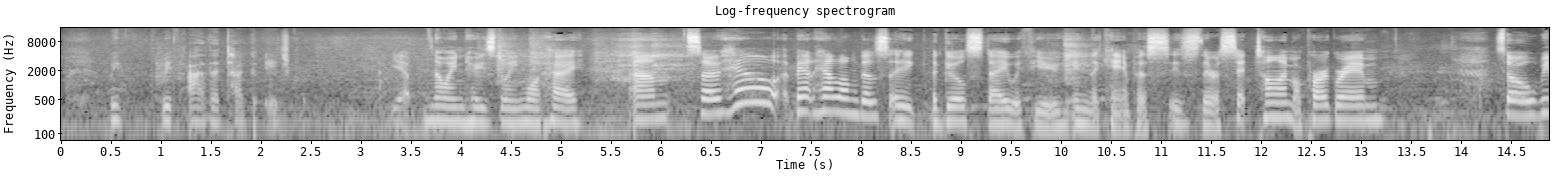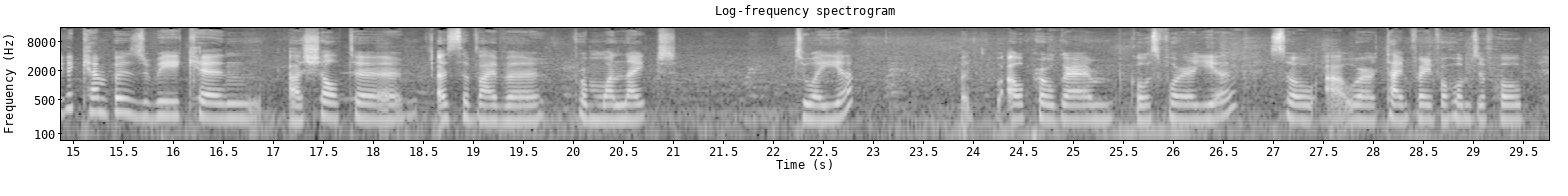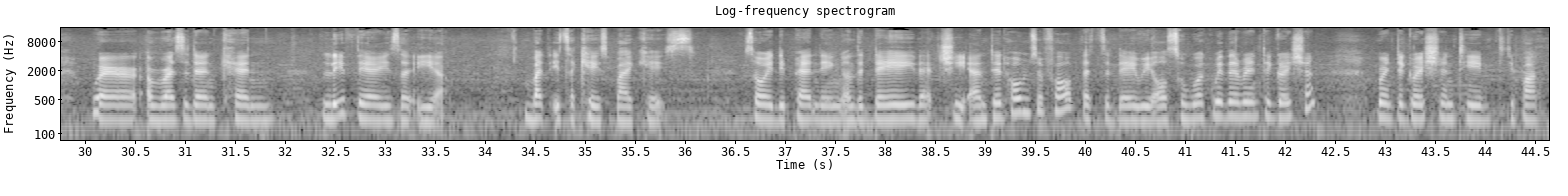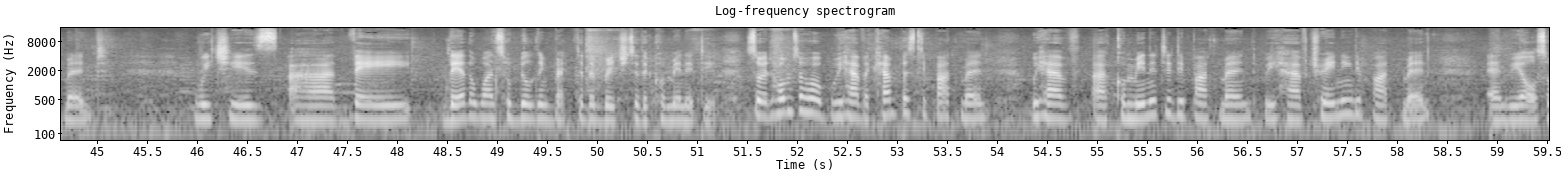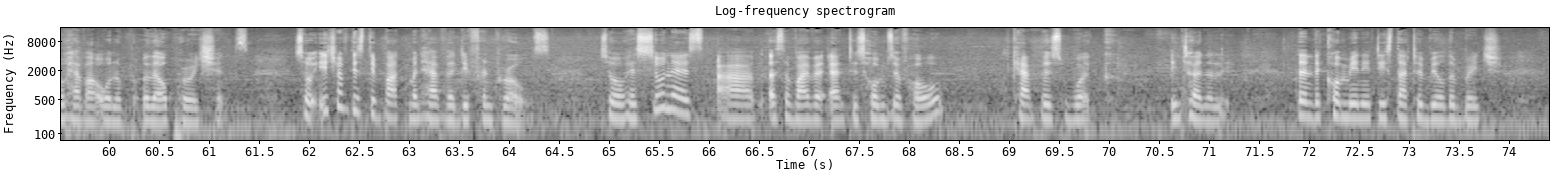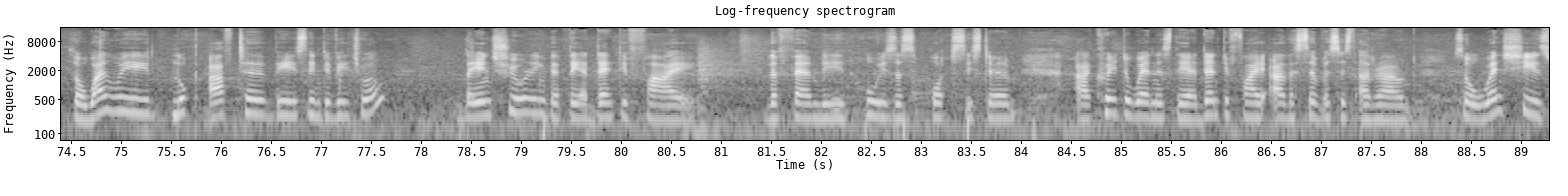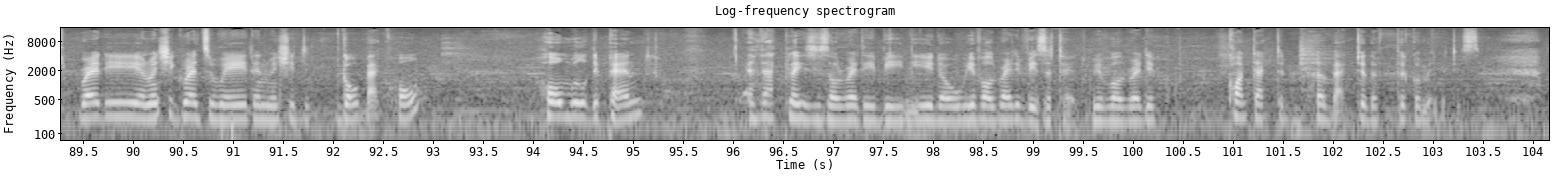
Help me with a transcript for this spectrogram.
with with other target age group? Yep, knowing who's doing what, hey. Um, so, how about how long does a, a girl stay with you in the campus? Is there a set time or program? So with the campus, we can uh, shelter a survivor from one night to a year. But our program goes for a year. So our time frame for Homes of Hope, where a resident can live there, is a year. But it's a case by case. So it depending on the day that she entered Homes of Hope, that's the day we also work with the reintegration reintegration team department, which is uh, they they're the ones who are building back to the bridge to the community. So at Homes of Hope, we have a campus department, we have a community department, we have training department, and we also have our own op- the operations. So each of these departments have a different roles. So as soon as uh, a survivor enters Homes of Hope, campus work internally then the community start to build a bridge. So while we look after this individual, they're ensuring that they identify the family, who is the support system, uh, create awareness, they identify other services around. So when she is ready and when she graduates and when she go back home, home will depend. And that place is already been, you know, we've already visited, we've already contacted her back to the, the communities.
